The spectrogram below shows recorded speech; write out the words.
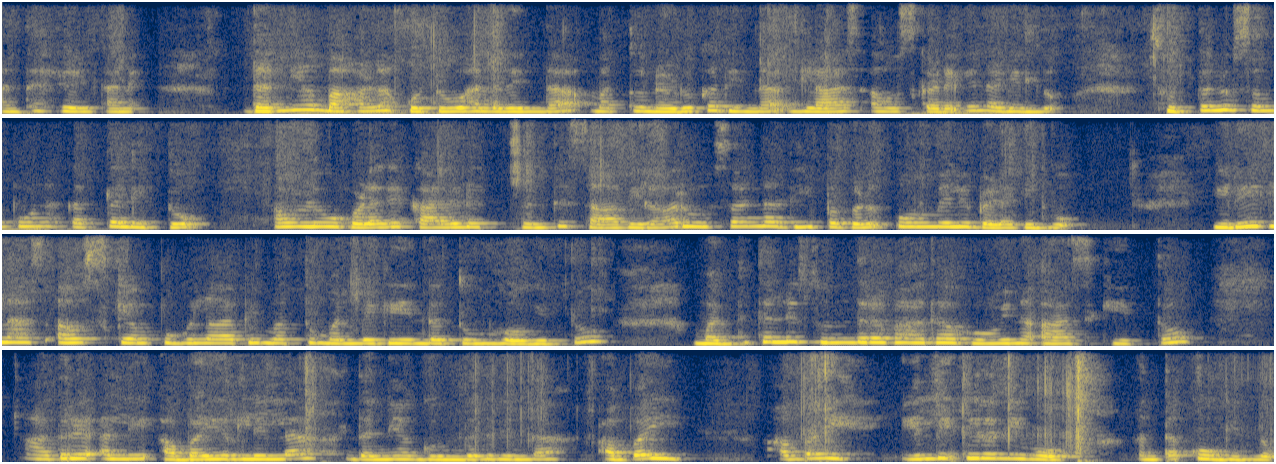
ಅಂತ ಹೇಳ್ತಾನೆ. ಧನ್ಯ ಬಹಳ ಕುತೂಹಲದಿಂದ ಮತ್ತು ನಡುಕದಿಂದ ಗ್ಲಾಸ್ ಹೌಸ್ ಕಡೆಗೆ ನಡೆದ್ಲು. ಸುತ್ತಲೂ ಸಂಪೂರ್ಣ ಕತ್ತಲಿತ್ತು. ಅವಳು ಒಳಗೆ ಕಾಲಿಡುತ್ತಂತೆ ಸಾವಿರಾರು ಸಣ್ಣ ದೀಪಗಳು ಒಮ್ಮೆಲೆ ಬೆಳಗಿದ್ವು. ಇಡೀ ಗ್ಲಾಸ್ ಹೌಸ್ ಕೆಂಪು ಗುಲಾಬಿ ಮತ್ತು ಮಲ್ಲಿಗೆಯಿಂದ ತುಂಬ ಹೋಗಿತ್ತು. ಮಧ್ಯದಲ್ಲಿ ಸುಂದರವಾದ ಹೂವಿನ ಹಾಸಿಗೆ ಇತ್ತು. ಆದರೆ ಅಲ್ಲಿ ಅಭಯ್ ಇರಲಿಲ್ಲ. ಧನ್ಯ ಗೊಂದಲದಿಂದ, ಅಭಯ್ ಅಭಯ್, ಎಲ್ಲಿದ್ದೀರ ನೀವು? ಅಂತ ಕೂಗಿದ್ಲು.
